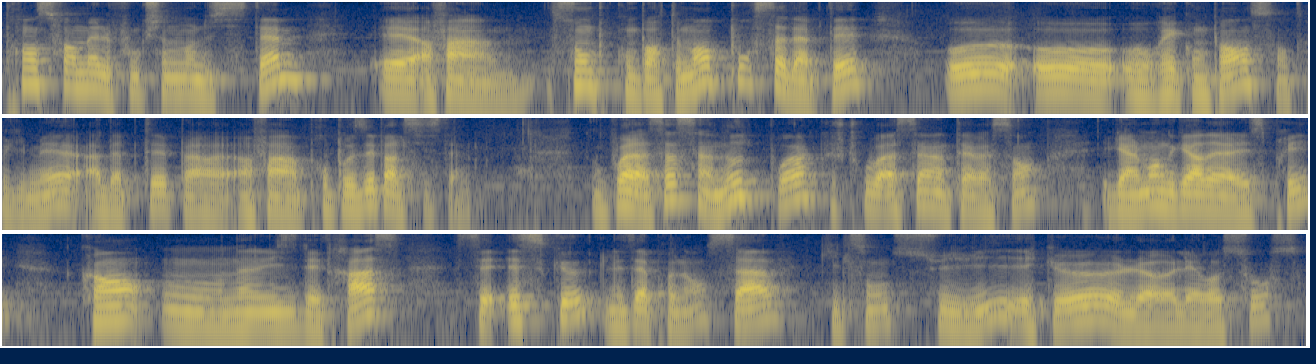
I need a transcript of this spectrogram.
transformer le fonctionnement du système, et, enfin son comportement pour s'adapter aux, récompenses, entre guillemets, adaptées par, proposées par le système. Donc voilà, ça c'est un autre point que je trouve assez intéressant également de garder à l'esprit quand on analyse des traces, c'est est-ce que les apprenants savent qu'ils sont suivis et que les ressources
